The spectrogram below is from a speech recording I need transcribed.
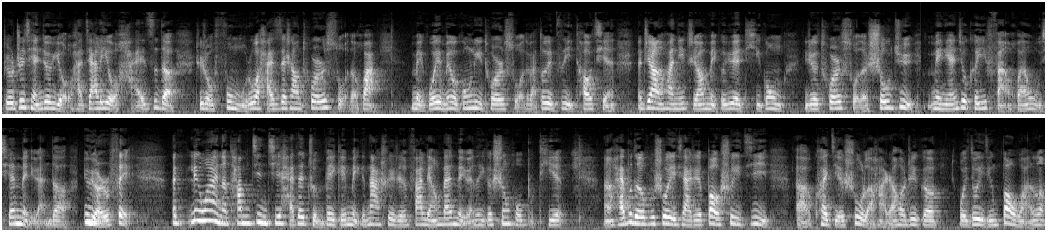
比如之前就有哈，家里有孩子的这种父母，如果孩子在上托儿所的话，美国也没有公立托儿所，对吧？都得自己掏钱。那这样的话，你只要每个月提供你这个托儿所的收据，每年就可以返还五千美元的育儿费。那另外呢，他们近期还在准备给每个纳税人发两百美元的一个生活补贴，嗯，还不得不说一下，这个报税季啊快结束了哈，然后这个。我都已经报完了，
